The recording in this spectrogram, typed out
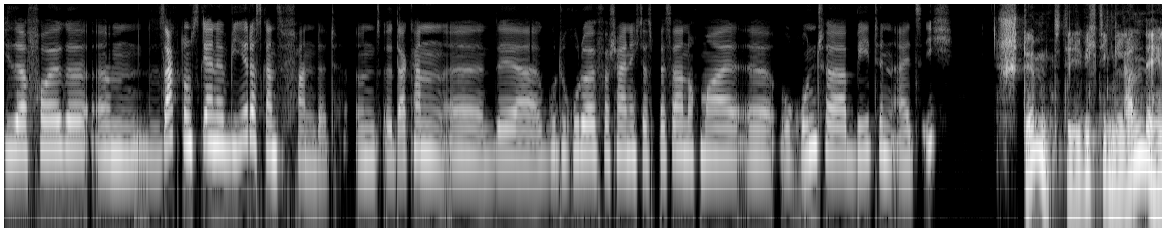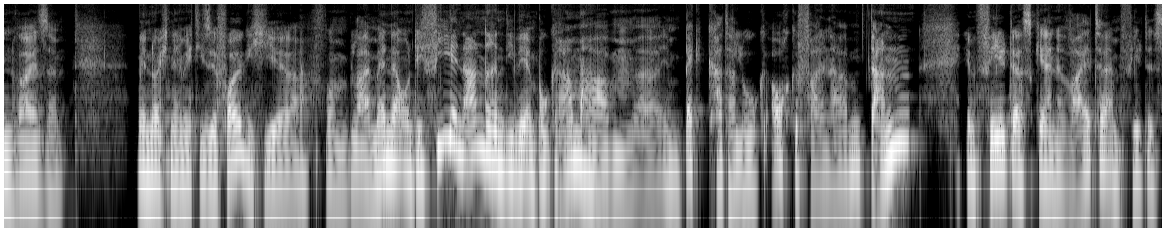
dieser Folge. Ähm, sagt uns gerne, wie ihr das Ganze fandet. Und, äh, da kann, äh, der gute Rudolf wahrscheinlich das besser noch mal, äh, runterbeten als ich. Stimmt, die wichtigen Landehinweise. Wenn euch nämlich diese Folge hier von Bly Manor und die vielen anderen, die wir im Programm haben, äh, im Backkatalog auch gefallen haben, dann empfehlt das gerne weiter. Empfehlt es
